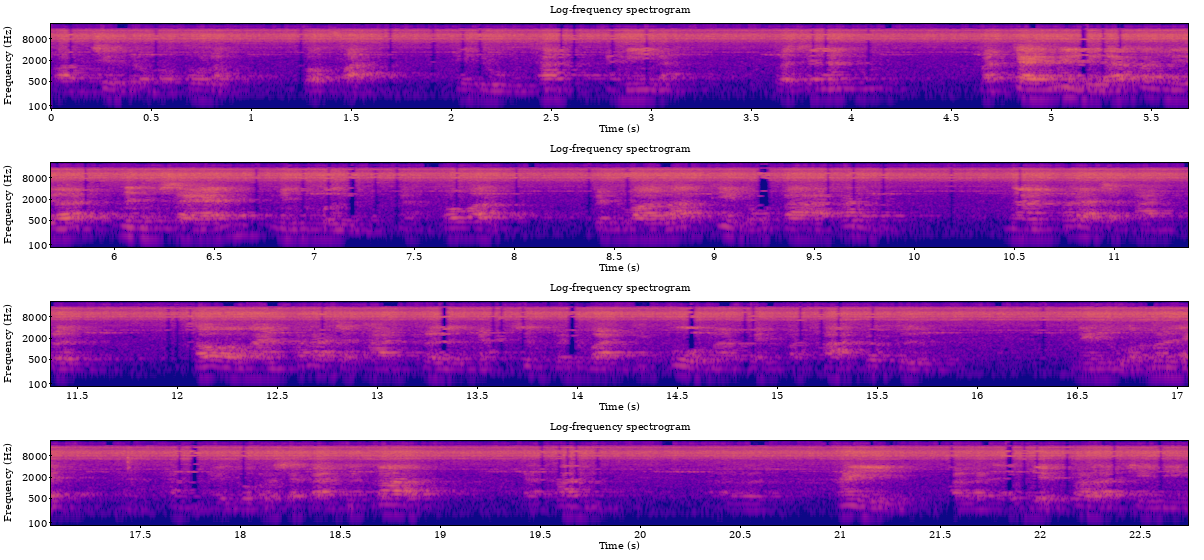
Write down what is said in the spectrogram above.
ความเชื่อเราของพวกเราก็ฝากให้ดูท่านอันนี้แหละเพราะฉะนั้นปัจจัยไม่เหลือก็เหลือหนึ่งแสนหนึ่งหมื่นนะเพราะว่าเป็นวาระที่หลวงตาท่านงานพระราชทานเพลิงเขาเอางานพระราชทานเพลิงเนี่ยซึ่งเป็นวันที่ผู้มาเป็นประธานก็คือในหลวงนั่นแหละท่านในหลวงรัชกาลที่เก้าแต่ท่านให้อะไรสมเด็จพระราชินี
